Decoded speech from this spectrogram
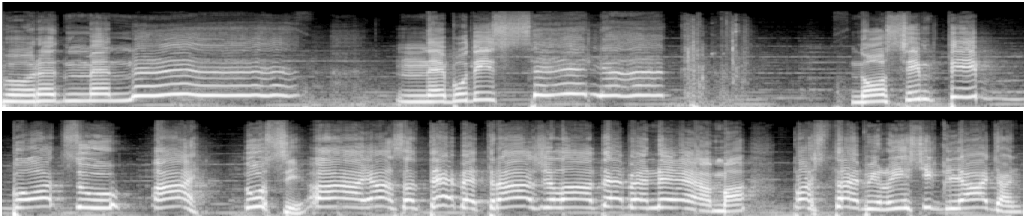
Pored mene. Ne budi seljak. Nosim ti bocu. Aj, tu si. A, ja sam tebe tražila, a tebe nema. Pa šta je bilo? Jesi gljadan?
